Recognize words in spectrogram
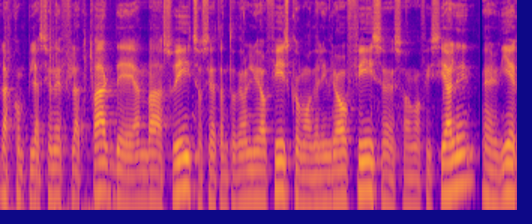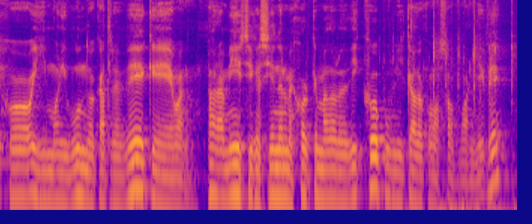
las compilaciones Flatpak de ambas suites, o sea, tanto de OnlyOffice como de LibreOffice, eh, son oficiales. El viejo y moribundo K3B, que bueno, para mí sigue siendo el mejor quemador de disco publicado como software libre.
